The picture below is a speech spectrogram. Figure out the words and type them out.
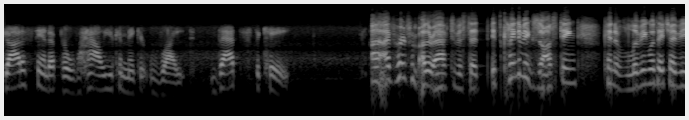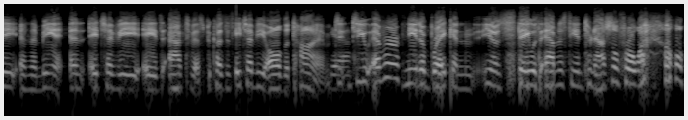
got to stand up for how you can make it right. That's the key. I've heard from other activists that it's kind of exhausting, kind of living with HIV and then being an HIV/AIDS activist because it's HIV all the time. Yeah. Do, do you ever need a break and you know stay with Amnesty International for a while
